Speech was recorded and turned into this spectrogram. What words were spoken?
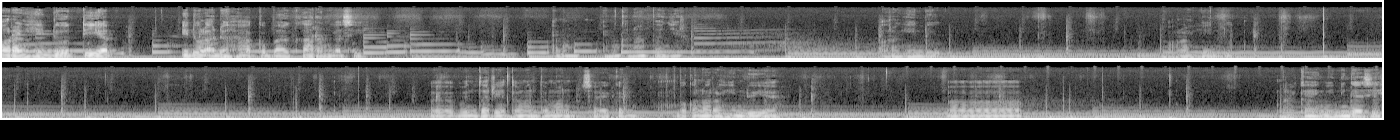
orang Hindu tiap Idul Adha kebakaran gak sih teman-teman. Saya kan bukan orang Hindu ya. Uh, mereka yang ini gak sih?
